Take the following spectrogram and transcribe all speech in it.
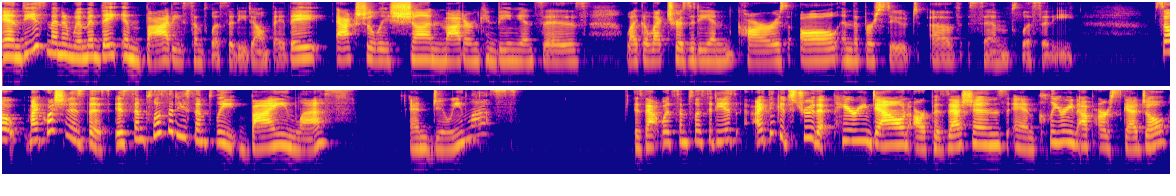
And these men and women, they embody simplicity, don't they? They actually shun modern conveniences like electricity and cars, all in the pursuit of simplicity. So, my question is this Is simplicity simply buying less and doing less? Is that what simplicity is? I think it's true that paring down our possessions and clearing up our schedule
